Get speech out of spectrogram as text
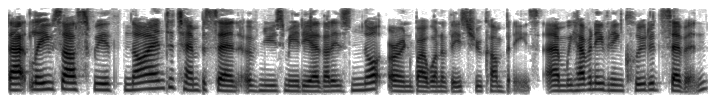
That leaves us with 9 to 10% of news media that is not owned by one of these two companies, and we haven't even included 7,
